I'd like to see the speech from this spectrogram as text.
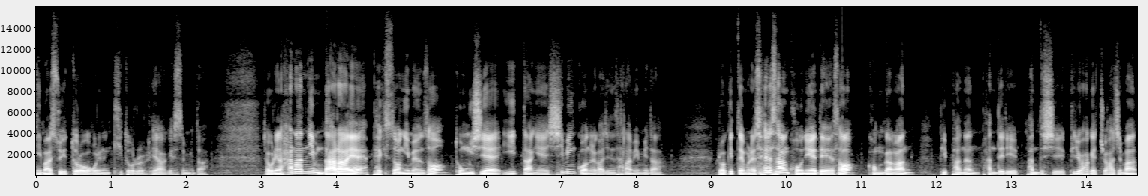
임할 수 있도록 우리는 기도를 해야겠습니다. 자, 우리는 하나님 나라의 백성이면서 동시에 이 땅의 시민권을 가진 사람입니다. 그렇기 때문에 세상 권위에 대해서 건강한 비판은 반드시 반드시 필요하겠죠. 하지만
